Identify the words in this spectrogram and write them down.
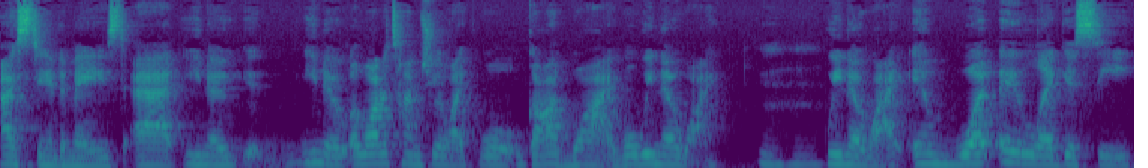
I stand amazed at, you know, you know, a lot of times you're like, well, God, why? Well, we know why. Mm-hmm. We know why. And what a legacy,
